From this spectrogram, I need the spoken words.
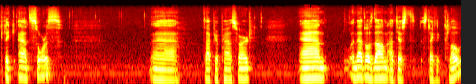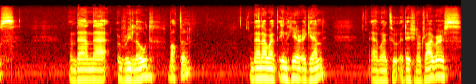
click add source. Uh, type your password. And when that was done I just selected close and then uh, reload button. And then I went in here again and went to additional drivers.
